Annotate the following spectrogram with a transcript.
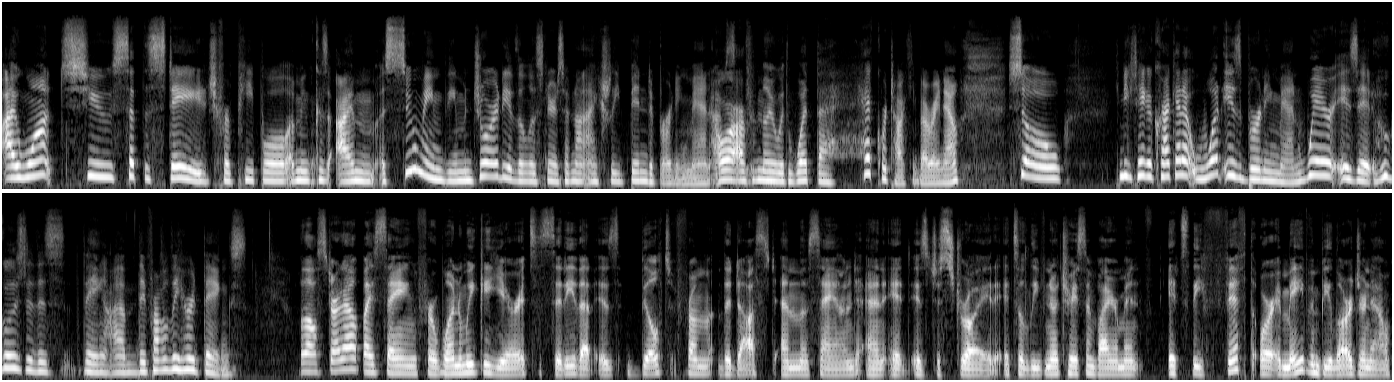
I want to set the stage for people. I mean, because I'm assuming the majority of the listeners have not actually been to Burning Man or are familiar with what the heck we're talking about right now. So. Can you take a crack at it? What is Burning Man? Where is it? Who goes to this thing? Um, they've probably heard things. Well, I'll start out by saying for one week a year, it's a city that is built from the dust and the sand, and it is destroyed. It's a leave no trace environment. It's the fifth, or it may even be larger now.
